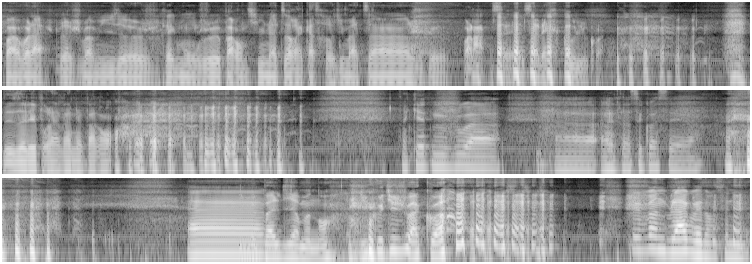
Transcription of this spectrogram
Enfin, voilà, là, je m'amuse, je règle mon jeu par simulateur à 4h du matin. Je, voilà, ça a l'air cool, quoi. Désolé pour la vanne, les parents. T'inquiète, nous joue à. à- à- c'est quoi C'est. euh, il euh, veut pas le dire maintenant. Du coup, tu joues à quoi? Je vais faire une blague, mais non, c'est nul.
